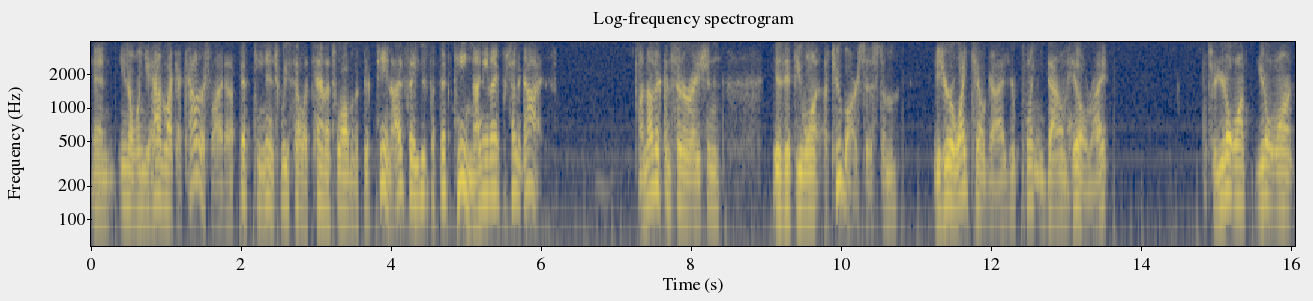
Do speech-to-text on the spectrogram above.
and you know when you have like a counter slide and a 15 inch, we sell a 10, a 12, and a 15. I'd say use the 15. 99% of guys. Another consideration is if you want a two bar system, is you're a whitetail guy, you're pointing downhill, right? So you don't want you don't want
